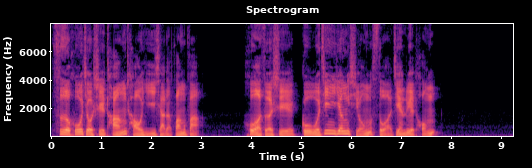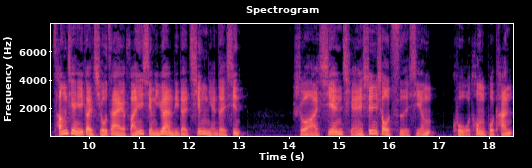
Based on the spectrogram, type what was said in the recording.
似乎就是唐朝遗下的方法；或则是古今英雄所见略同。曾见一个囚在反省院里的青年的信，说先前深受此刑。苦痛不堪，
